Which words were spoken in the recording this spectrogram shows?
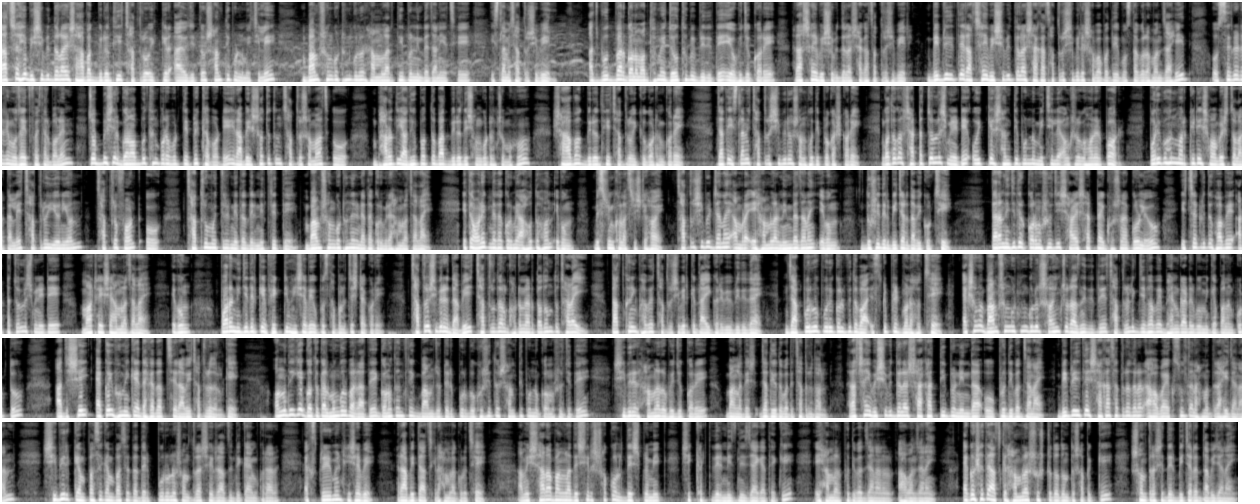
রাজশাহী বিশ্ববিদ্যালয়ে শাহবাগ বিরোধী ছাত্র ঐক্যের আয়োজিত শান্তিপূর্ণ মিছিলে বাম সংগঠনগুলোর হামলার তীব্র নিন্দা জানিয়েছে ইসলামী ছাত্র শিবির। আজ বুধবার গণমাধ্যমে যৌথ বিবৃতিতে এই অভিযোগ করে রাজশাহী বিশ্ববিদ্যালয়ের শাখা ছাত্র শিবির। বিবৃতিতে রাজশাহী বিশ্ববিদ্যালয়ের শাখা ছাত্র শিবিরের সভাপতি মুস্তাকুর রহমান জাহিদ ও সেক্রেটারি মুজাহিদ ফয়সাল বলেন, চব্বিশের গণ অভ্যুত্থান পরবর্তী প্রেক্ষাপটে রাবির সচেতন ছাত্র সমাজ ও ভারতীয় আধিপত্যবাদ বিরোধী সংগঠনসমূহ শাহবাগ বিরোধী ছাত্র ঐক্য গঠন করে, যাতে ইসলামী ছাত্র শিবিরও সংহতি প্রকাশ করে। গতকাল সাতটা চল্লিশ মিনিটে ঐক্যের শান্তিপূর্ণ মিছিলে অংশগ্রহণের পর পরিবহন মার্কেটে সমাবেশ চলাকালে ছাত্র ইউনিয়ন, ছাত্র ফ্রন্ট ও ছাত্র মৈত্রীর নেতাদের নেতৃত্বে বাম সংগঠনের নেতাকর্মীরা হামলা চালায়। এতে অনেক নেতাকর্মী আহত হন এবং বিশৃঙ্খলা সৃষ্টি হয়। ছাত্র শিবির জানায়, আমরা এই হামলার নিন্দা জানাই এবং দোষীদের বিচার দাবি করছি। তারা নিজেদের কর্মসূচি সাড়ে সাতটায় ঘোষণা করলেও ইচ্ছাকৃতভাবে আটটা চল্লিশ মিনিটে মাঠে এসে হামলা চালায় এবং পরে নিজেদেরকে ভিকটিম হিসাবে উপস্থাপনের চেষ্টা করে। ছাত্র শিবিরের দাবি, ছাত্রদল ঘটনার তদন্ত ছাড়াই তাৎক্ষণিকভাবে ছাত্র শিবিরকে দায়ী করে বিবৃতি দেয়। যা পূর্ব পরিকল্পিত বা স্ক্রিপ্টেড মনে হচ্ছে। একসময় বাম সংগঠনগুলোর সহিংস রাজনীতিতে ছাত্রলীগ যেভাবে ভ্যানগার্ডের ভূমিকা পালন করত, আজ সেই একই ভূমিকায় দেখা যাচ্ছে রাবি ছাত্রদলকে। অন্যদিকে, গতকাল মঙ্গলবার রাতে গণতান্ত্রিক বাম জোটের পূর্ব ঘোষিত শান্তিপূর্ণ কর্মসূচিতে শিবিরের হামলার অভিযোগ করে বাংলাদেশ জাতীয়তাবাদী ছাত্রদল। রাজশাহী বিশ্ববিদ্যালয়ের শাখা তীব্র নিন্দা ও প্রতিবাদ জানায়। বিবৃতিতে শাখা ছাত্রদলের আহ্বায়ক সুলতান আহমদ রাহি জানান, শিবির ক্যাম্পাসে ক্যাম্পাসে তাদের পুরনো সন্ত্রাসের রাজনীতি কায়েম করার এক্সপেরিমেন্ট হিসেবে রাবিতে আজকের হামলা করেছে। আমি সারা বাংলাদেশের সকল দেশপ্রেমিক শিক্ষার্থীদের নিজ নিজ জায়গা থেকে এই হামলার প্রতিবাদ জানানোর আহ্বান জানাই। একই সাথে আজকের হামলার সুষ্ঠু তদন্ত সাপেক্ষে সন্ত্রাসীদের বিচারের দাবি জানাই।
